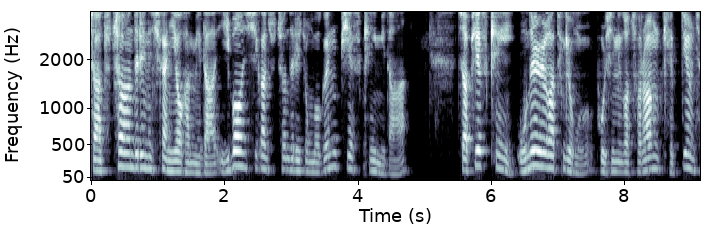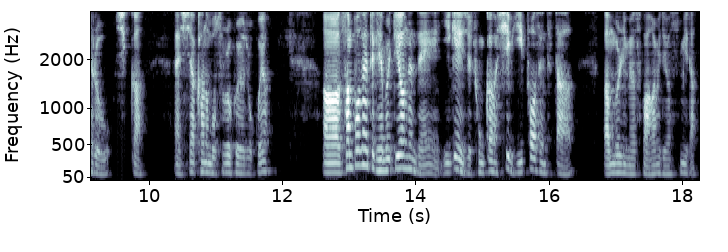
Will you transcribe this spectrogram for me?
자, 추천드리는 시간 이어갑니다. 이번 시간 추천드릴 종목은 PSK입니다. 자, PSK 오늘 같은 경우 보시는 것처럼 갭 띄운 채로 시가 예, 시작하는 모습을 보여줬고요. 어, 3% 갭을 띄웠는데 이게 이제 종가가 12%다 맞물리면서 마감이 되었습니다.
